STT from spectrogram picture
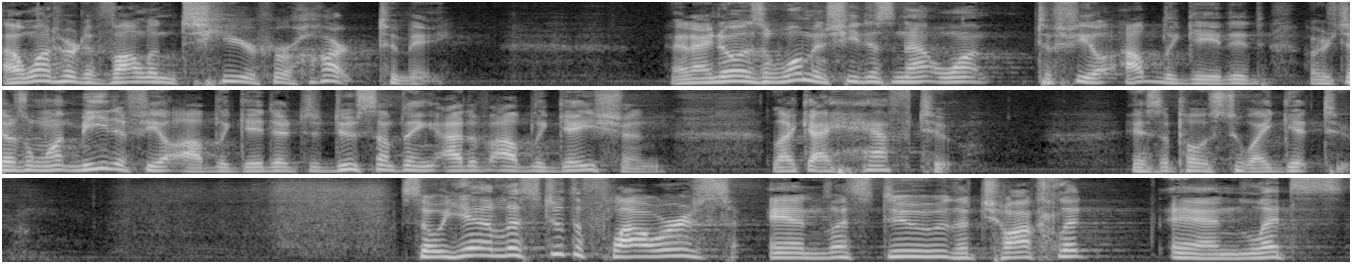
I want her to volunteer her heart to me. And I know as a woman, she does not want to feel obligated, or she doesn't want me to feel obligated to do something out of obligation, like I have to, as opposed to I get to. So, yeah, let's do the flowers and let's do the chocolate and let's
